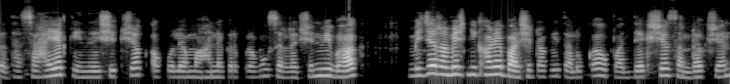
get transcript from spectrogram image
तथा सहाय्यक केंद्रीय शिक्षक अकोला महानगर प्रमुख संरक्षण विभाग मेजर रमेश निखाडे बार्शी टाकळी तालुका उपाध्यक्ष संरक्षण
